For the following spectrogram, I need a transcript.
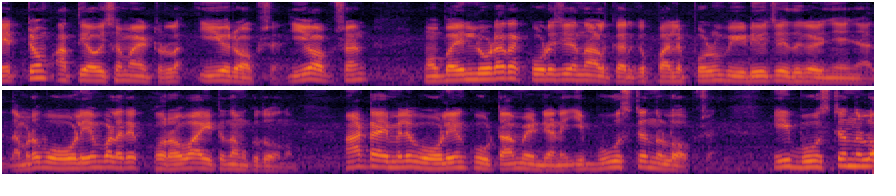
ഏറ്റവും അത്യാവശ്യമായിട്ടുള്ള ഈ ഒരു ഓപ്ഷൻ. ഈ ഓപ്ഷൻ മൊബൈലിലൂടെ റെക്കോർഡ് ചെയ്യുന്ന ആൾക്കാർക്ക് പലപ്പോഴും വീഡിയോ ചെയ്ത് കഴിഞ്ഞ് കഴിഞ്ഞാൽ നമ്മുടെ വോളിയം വളരെ കുറവായിട്ട് നമുക്ക് തോന്നും. ആ ടൈമിൽ വോളിയം കൂട്ടാൻ വേണ്ടിയാണ് ഈ ബൂസ്റ്റ് എന്നുള്ള ഓപ്ഷൻ. ഈ ബൂസ്റ്റ് എന്നുള്ള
